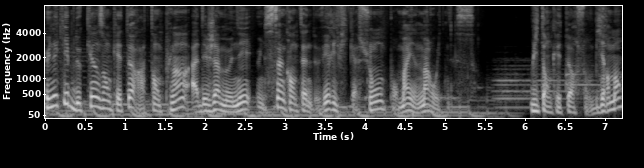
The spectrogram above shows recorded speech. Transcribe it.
Une équipe de 15 enquêteurs à temps plein a déjà mené une cinquantaine de vérifications pour Myanmar Witness. Huit enquêteurs sont birmans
